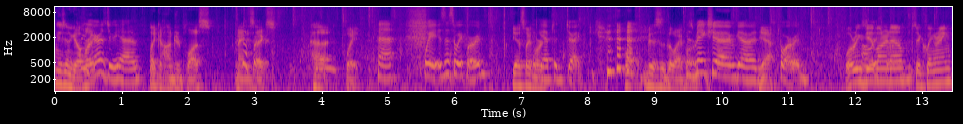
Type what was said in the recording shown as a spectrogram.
he's gonna go for. How for many it. arrows do we have? Like hundred plus, ninety it. six. Uh, wait, Huh. Wait, is this a way forward? yes, way forward. for you have to drag. Well, this is the way Just forward. make sure I'm going Yeah. forward. What rings do you have on her now? Is it cling ring?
